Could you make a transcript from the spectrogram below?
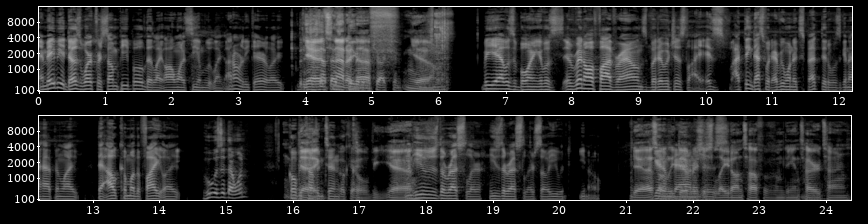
And maybe it does work for some people that like, oh, I want to see him look like I don't really care. Like But yeah, just it's not, that big of an enough. attraction. Yeah, But yeah, it was boring. It was it went all five rounds, but it was just like it's. I think that's what everyone expected was gonna happen. Like the outcome of the fight, like Who was it that won? Kobe Yeah, Covington, Okay. Colby. Yeah, and he was the wrestler. He's the wrestler, so he would, you know, yeah. That's get all him he down did was and just just- laid on top of him the entire time,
